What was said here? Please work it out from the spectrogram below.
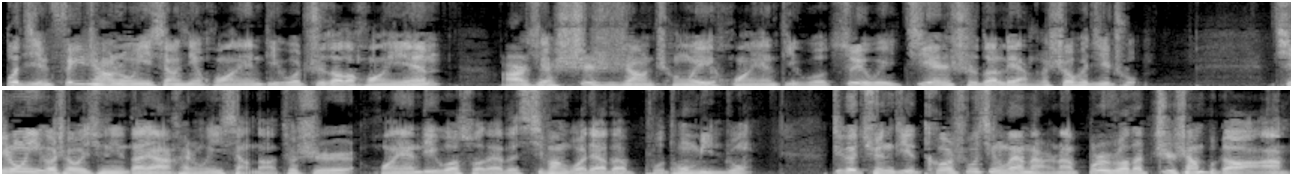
不仅非常容易相信谎言帝国制造的谎言，而且事实上成为谎言帝国最为坚实的两个社会基础。其中一个社会群体，大家很容易想到，就是谎言帝国所在的西方国家的普通民众。这个群体特殊性在哪儿呢？不是说他智商不高啊，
